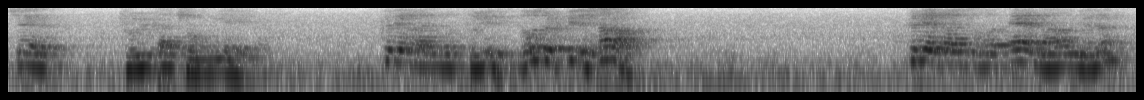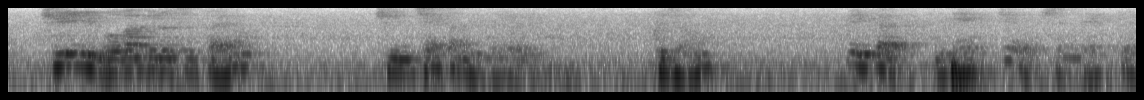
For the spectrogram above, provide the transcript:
쟤둘 다 종이에요. 그래가지고 둘이 너들끼리 살아. 그래가지고 애 낳으면은 주인이 뭐가 늘었을까요? 주인 재산이 늘어요. 그죠? 그러니까 내게 없어요. 내게.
